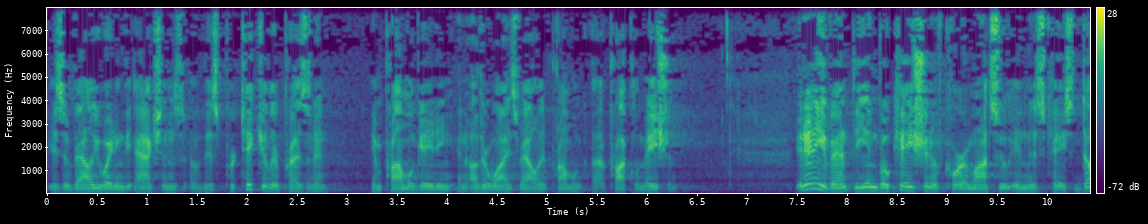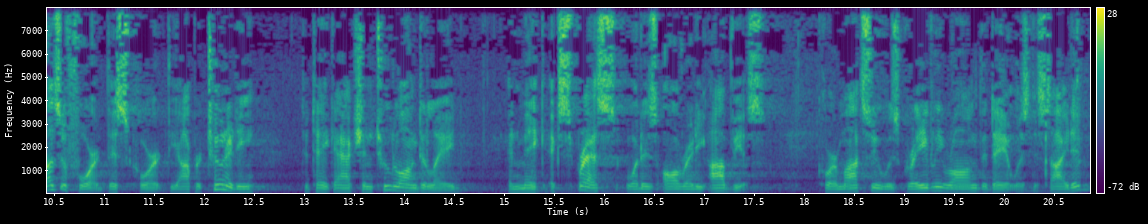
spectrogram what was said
is evaluating the actions of this particular president in promulgating an otherwise valid promul- uh, proclamation. In any event, the invocation of Korematsu in this case does afford this court the opportunity to take action too long delayed and make express what is already obvious. Korematsu was gravely wrong the day it was decided,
